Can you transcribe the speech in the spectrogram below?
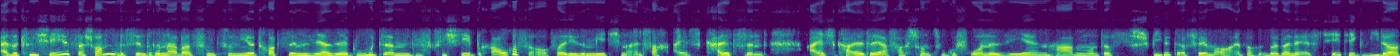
Also Klischee ist da schon ein bisschen drin, aber es funktioniert trotzdem sehr, sehr gut. Ähm, das Klischee braucht es auch, weil diese Mädchen einfach eiskalt sind. Eiskalte, ja fast schon zugefrorene Seelen haben und das spiegelt der Film auch einfach über seine Ästhetik wieder.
